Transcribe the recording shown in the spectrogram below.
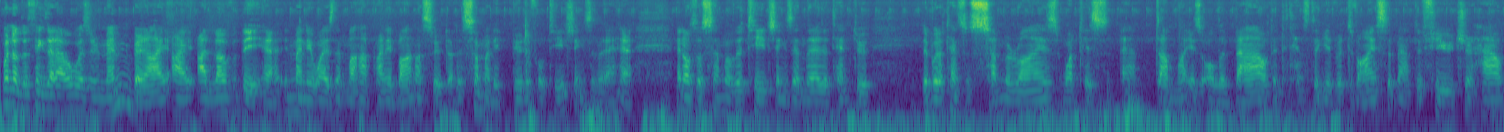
One of the things that I always remember, I, I, I love the, uh, in many ways, the Mahaparinibbana Sutta. There's so many beautiful teachings in there, and also some of the teachings in there that tend to the Buddha tends to summarize what his um, Dhamma is all about and tends to give advice about the future, how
